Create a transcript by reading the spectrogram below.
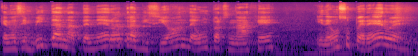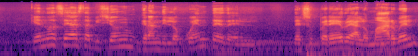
que nos invitan a tener otra visión de un personaje y de un superhéroe, que no sea esta visión grandilocuente del, del superhéroe a lo Marvel,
